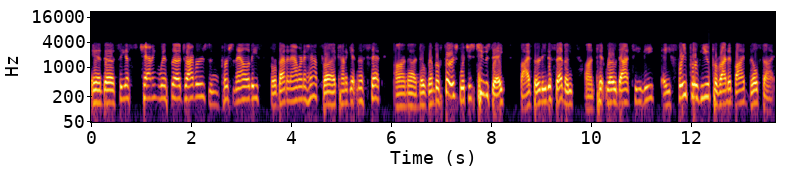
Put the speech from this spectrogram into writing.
and uh, see us chatting with uh, drivers and personalities for about an hour and a half, uh, kind of getting us set on uh, November 1st, which is Tuesday. 5.30 to 7 on pitrow.tv, a free preview provided by Bilstein.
